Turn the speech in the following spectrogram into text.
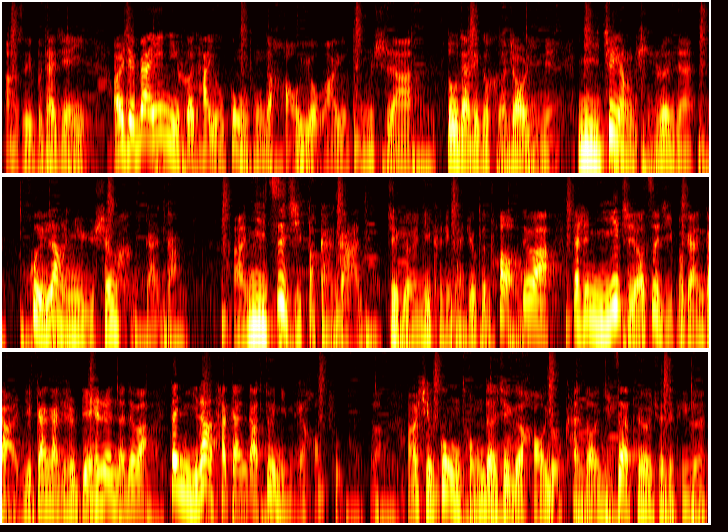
啊，所以不太建议。而且万一你和他有共同的好友啊，有同事啊，都在这个合照里面，你这样评论呢，会让女生很尴尬啊。你自己不尴尬，这个你肯定感觉不到，对吧？但是你只要自己不尴尬，你尴尬就是别人的，对吧？但你让他尴尬，对你没好处，对吧？而且共同的这个好友看到你在朋友圈的评论，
